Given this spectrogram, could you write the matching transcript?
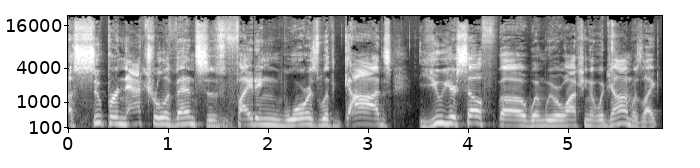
a supernatural events of fighting wars with gods. You yourself, uh, when we were watching it with John, was like,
